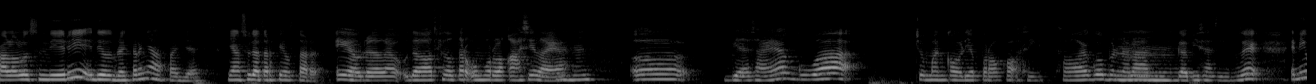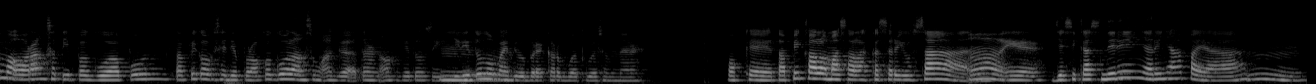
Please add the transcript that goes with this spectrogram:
kalau lu sendiri deal breakernya apa Jas yang sudah terfilter Iya udah udah lewat filter umur lokasi lah ya. Mhm. Eh biasanya gua cuman kalau dia perokok sih. Soalnya gue beneran Hmm. gak bisa sih. Maksudnya ini mau orang setipe gua pun, tapi kalau misalnya dia perokok gue langsung agak turn off gitu sih. Jadi itu Hmm. lumayan deal breaker buat gue sebenarnya. oke tapi kalau masalah keseriusan Ah iya. Jessica sendiri nyarinya apa ya Hmm.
